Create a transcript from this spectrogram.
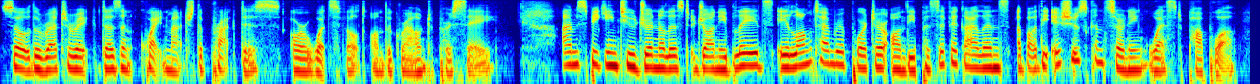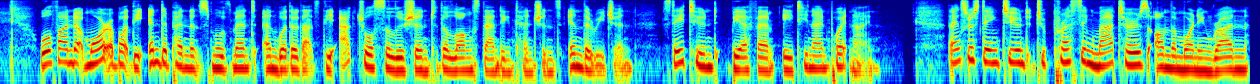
So the rhetoric doesn't quite match the practice or what's felt on the ground per se. I'm speaking to journalist Johnny Blades, a longtime reporter on the Pacific Islands, about the issues concerning West Papua. We'll find out more about the independence movement and whether that's the actual solution to the long-standing tensions in the region. Stay tuned, BFM 89.9. Thanks for staying tuned to Pressing Matters on the Morning Run.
